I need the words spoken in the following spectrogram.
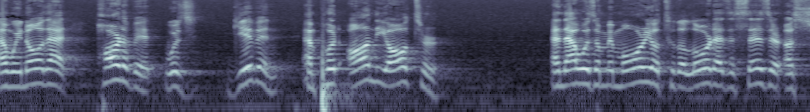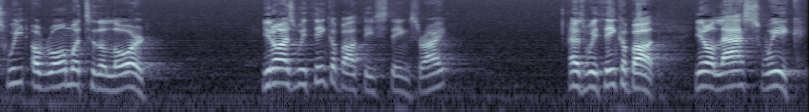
And we know that part of it was given and put on the altar and that was a memorial to the Lord, as it says there, a sweet aroma to the Lord. You know, as we think about these things, right? As we think about, you know, last week,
